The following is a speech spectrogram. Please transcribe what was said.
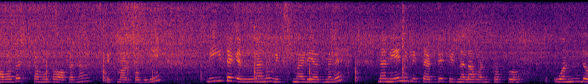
ಆವಾಗ ಟೊಮೊಟೊ ಹಾಕೋದನ್ನ ಸ್ಕಿಪ್ ಮಾಡ್ಕೊಬಿಡಿ. ನೀಟಾಗಿ ಎಲ್ಲನೂ ಮಿಕ್ಸ್ ಮಾಡಿ ಆದಮೇಲೆ ನಾನು ಏನಿಲ್ಲಿ ತೆಗ್ದಿಟ್ಟಿದ್ನಲ್ಲ ಒಂದು ಕಪ್ಪು ಒಂದು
